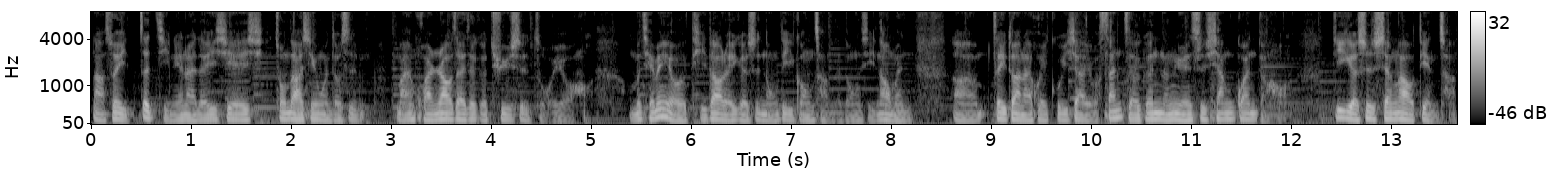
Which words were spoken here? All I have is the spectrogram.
那所以这几年来的一些重大新闻都是蛮环绕在这个趋势左右哈。我们前面有提到了一个是农地工厂的东西，那我们呃这一段来回顾一下，有三则跟能源是相关的哈。第一个是深澳电厂，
